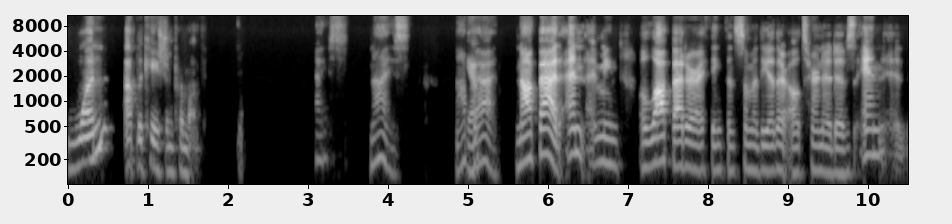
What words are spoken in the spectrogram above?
one application per month. Nice. Nice. Not yeah. bad. Not bad. And I mean, a lot better, I think, than some of the other alternatives. And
